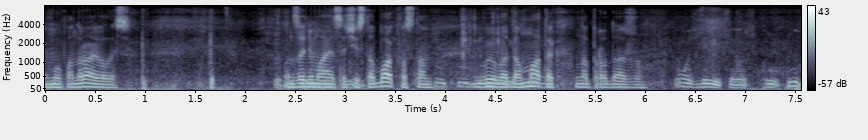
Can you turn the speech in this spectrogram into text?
ему понравилось. Он занимается чисто бакфастом, Тут- тут выводом дивіться, маток на продажу. Ось дивіться, ось клуб, клуб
